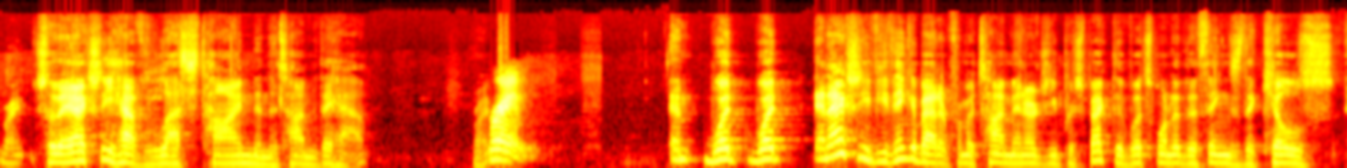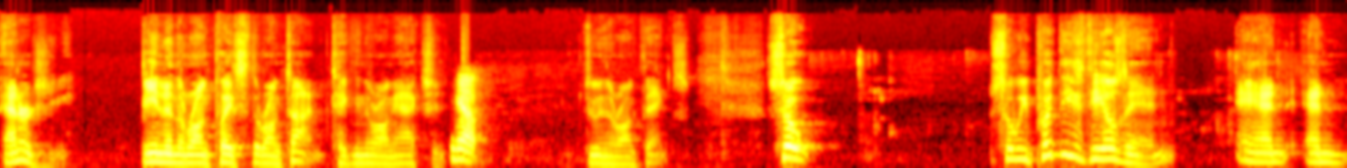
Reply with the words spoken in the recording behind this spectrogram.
right so they actually have less time than the time that they have right? Right. and what what and actually if you think about it from a time energy perspective what's one of the things that kills energy being in the wrong place at the wrong time taking the wrong action Yep. doing the wrong things. So so we put these deals in and and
